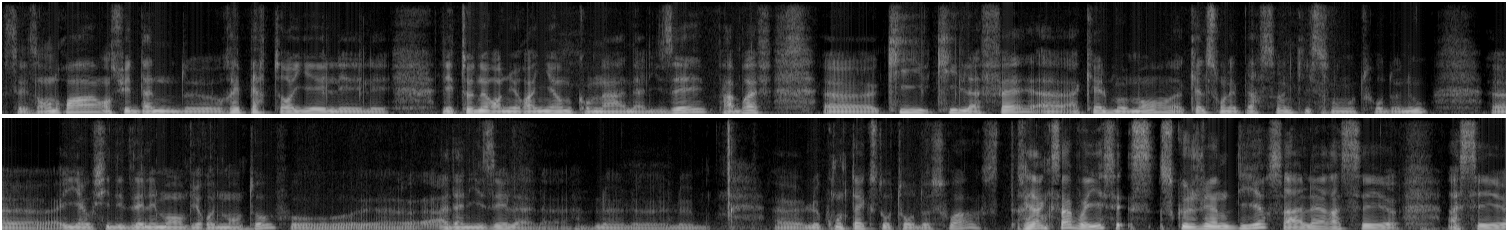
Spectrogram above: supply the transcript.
ces endroits, ensuite de répertorier les, teneurs en uranium qu'on a analysées. Enfin bref, qui, l'a fait, à, à, quel moment, quelles sont les personnes qui sont autour de nous. il y a aussi des éléments environnementaux. Faut analyser le, le, contexte autour de soi. Rien que ça, vous voyez, ce que je viens de dire, ça a l'air assez, assez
